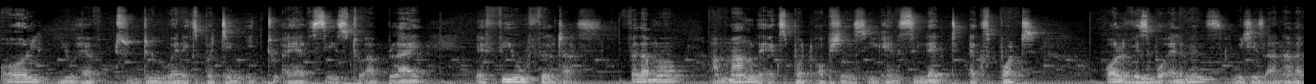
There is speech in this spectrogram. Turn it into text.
all you have to do when exporting it to IFC is to apply a few filters. Furthermore, among the export options, you can select export all visible elements, which is another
